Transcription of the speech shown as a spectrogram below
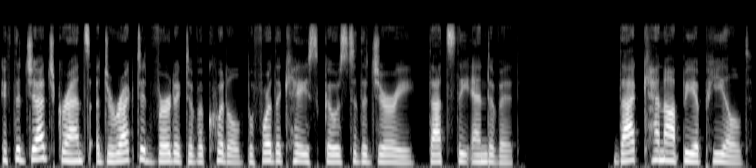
If the judge grants a directed verdict of acquittal before the case goes to the jury, that's the end of it. That cannot be appealed.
